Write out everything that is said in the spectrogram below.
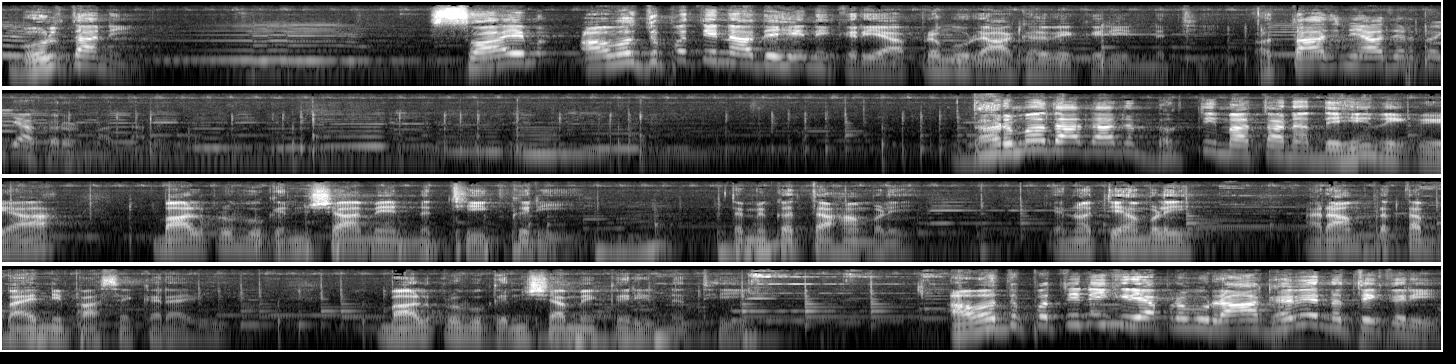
યોગી બોલતા નહીં સ્વયં અવધપતિના દેહની ક્રિયા પ્રભુ રાઘવે કરી નથી અતાજની આદર તો ક્યાં કરણ માતા ધર્મદાદા અને ભક્તિ માતાના દેહની ક્રિયા બાલપ્રભુ ઘનશ્યામે નથી કરી તમે કથા સાંભળી કે નહોતી સાંભળી રામ પ્રતાપભાઈની પાસે કરાવી બાલપ્રભુ ઘનશ્યામે કરી નથી અવધપતિની ક્રિયા પ્રભુ રાઘવે નથી કરી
